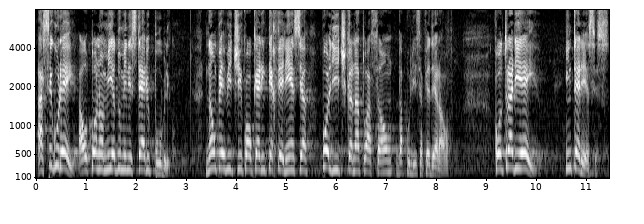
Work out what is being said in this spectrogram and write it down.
Assegurei a autonomia do Ministério Público. Não permiti qualquer interferência política na atuação da Polícia Federal. Contrariei interesses.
